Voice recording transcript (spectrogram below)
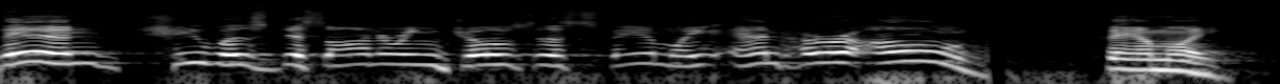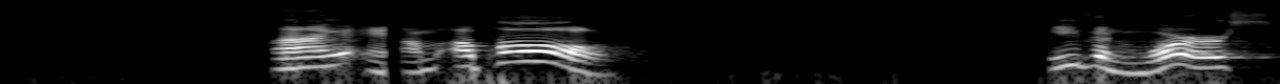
then, she was dishonoring Joseph's family and her own family. I am appalled. Even worse,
